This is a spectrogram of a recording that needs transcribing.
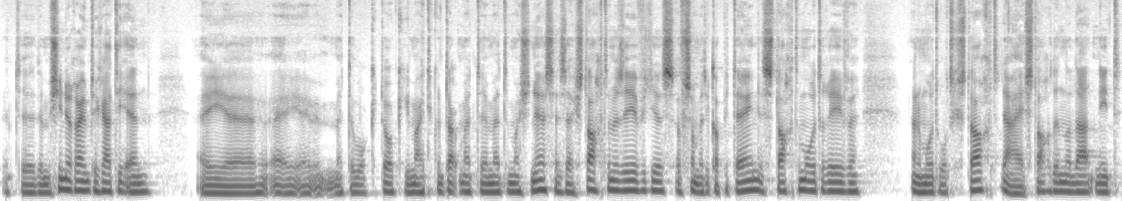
het, de machineruimte gaat hij in. Hij, met de walkie-talkie maakt hij contact met, met de machinist. Hij zegt, start hem eens eventjes. Of zo met de kapitein, dus start de motor even. En de motor wordt gestart. Ja, hij start inderdaad niet.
